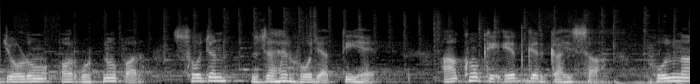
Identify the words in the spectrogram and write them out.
जोड़ों और घुटनों पर सोजन जहर हो जाती है। आँखों के इर्द गिर्द का हिस्सा फूलना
